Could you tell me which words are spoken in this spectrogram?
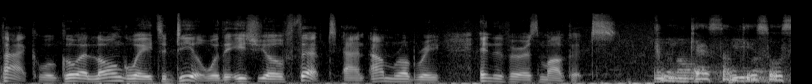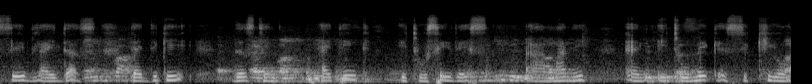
Pack will go a long way to deal with the issue of theft and armed robbery in the various markets. To get something so safe like this, the Digi, this thing, I think it will save us our money and it will make us secure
